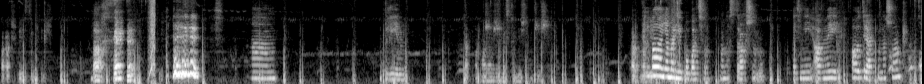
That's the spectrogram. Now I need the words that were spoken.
Параш, є аптечка? Да. Ам, Блін. Так, ми можемо же безконечно жити. Так, Марія. А, я Марію побачила. Вона страшна. А з ній- А в неї. А от тряпку знайшла. О,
